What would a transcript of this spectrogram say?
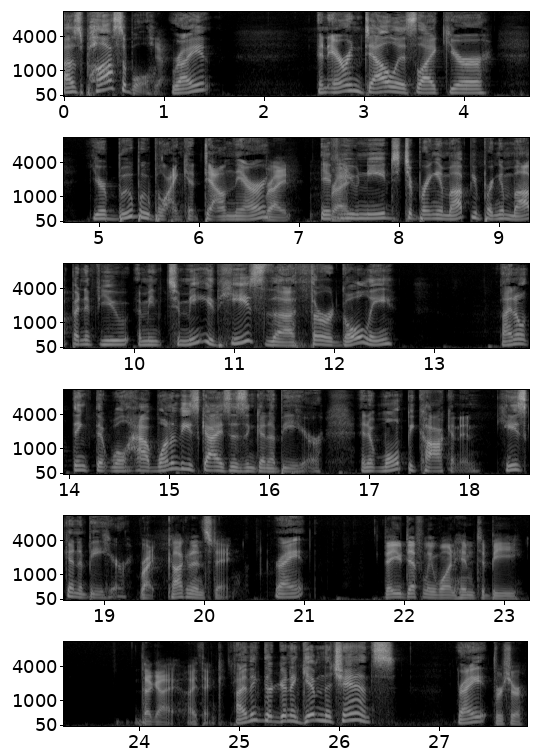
as possible, Yeah. right? And Aaron Dell is like your your boo boo blanket down there. Right. If right. you need to bring him up, you bring him up. And if you, I mean, to me, he's the third goalie. I don't think that we'll have one of these guys isn't going to be here, and it won't be Kahkonen. He's going to be here, right, Kahkonen staying. right? They definitely want him to be the guy. I think I think they're going to give him the chance, right? for sure.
